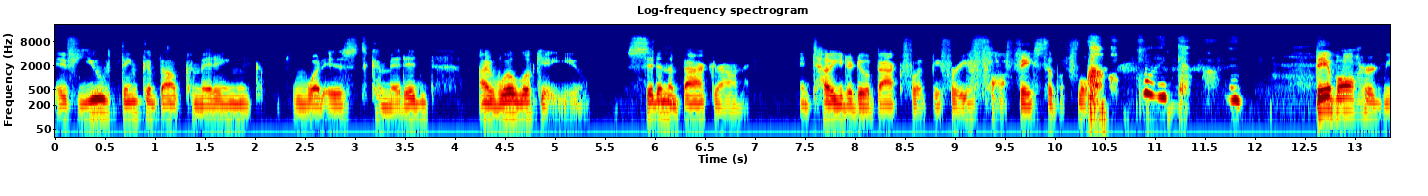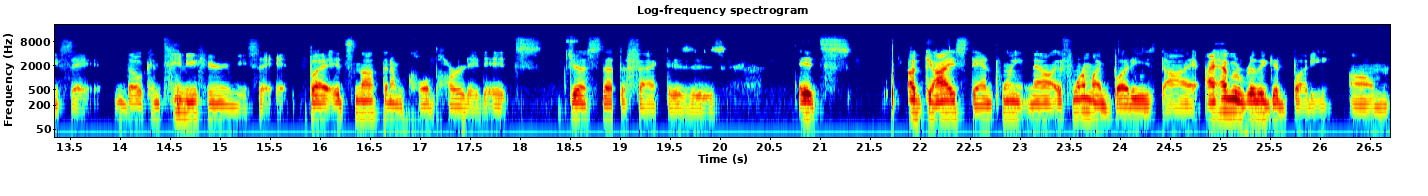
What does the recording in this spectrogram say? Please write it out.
if you think about committing what is committed, I will look at you, sit in the background, and tell you to do a backflip before you fall face to the floor. Oh my god! They have all heard me say it. They'll continue hearing me say it, but it's not that I'm cold hearted. It's just that the fact is, is it's a guy's standpoint now if one of my buddies die i have a really good buddy um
